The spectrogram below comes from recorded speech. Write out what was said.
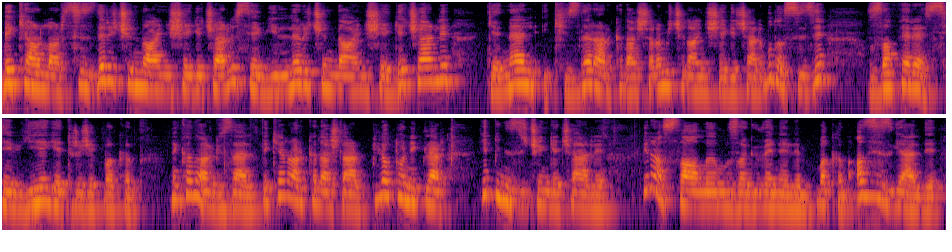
bekarlar sizler için de aynı şey geçerli. Sevgililer için de aynı şey geçerli. Genel ikizler arkadaşlarım için aynı şey geçerli. Bu da sizi zafere, sevgiye getirecek bakın. Ne kadar güzel. Bekar arkadaşlar, platonikler hepiniz için geçerli. Biraz sağlığımıza güvenelim. Bakın Aziz geldi.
